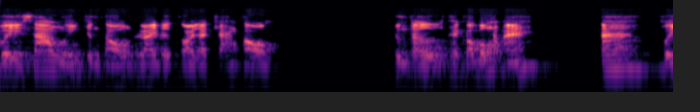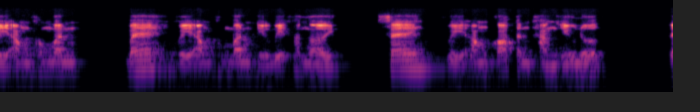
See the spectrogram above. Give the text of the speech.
Vì sao Nguyễn Trường Tộ lại được gọi là trạng tộ tương tự, thầy có bốn đáp án. A, vì ông thông minh. B, vì ông thông minh hiểu biết hơn người. C, vì ông có tinh thần yêu nước. D,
